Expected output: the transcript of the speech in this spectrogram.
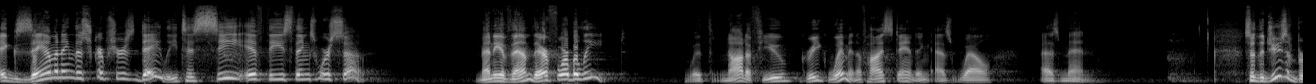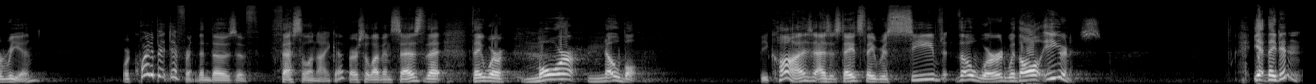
examining the scriptures daily to see if these things were so. Many of them therefore believed, with not a few Greek women of high standing as well as men. So the Jews of Berea were quite a bit different than those of Thessalonica. Verse 11 says that they were more noble because, as it states, they received the word with all eagerness. Yet they didn't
